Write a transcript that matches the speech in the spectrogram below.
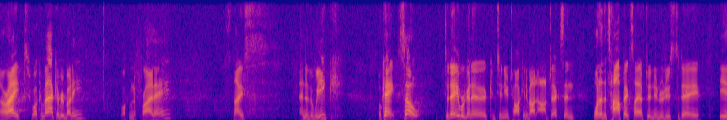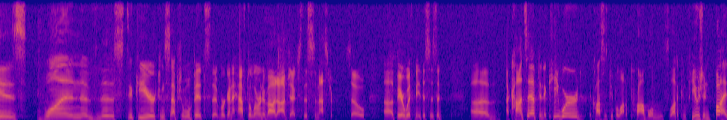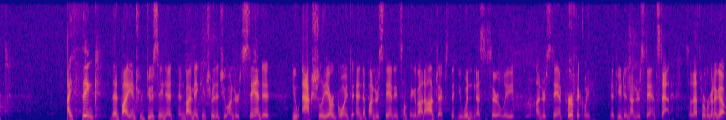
All right, welcome back, everybody. Welcome to Friday. It's nice end of the week. Okay, so today we're gonna continue talking about objects, and one of the topics I have to introduce today is one of the stickier conceptual bits that we're gonna have to learn about objects this semester. So, uh, bear with me. This is a, um, a concept and a keyword that causes people a lot of problems, a lot of confusion, but I think that by introducing it and by making sure that you understand it, you actually are going to end up understanding something about objects that you wouldn't necessarily understand perfectly if you didn't understand static. So that's where we're gonna go.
